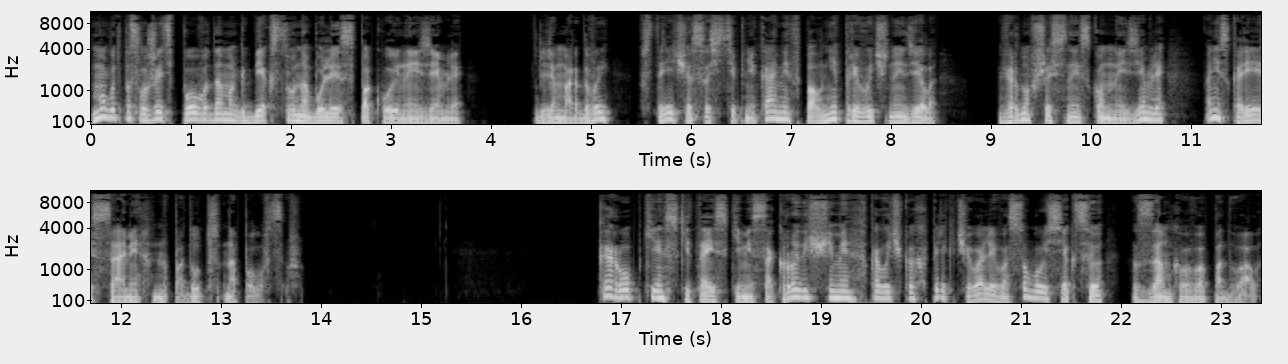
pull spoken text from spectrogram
могут послужить поводом к бегству на более спокойные земли. Для мордвы встреча со степняками вполне привычное дело. Вернувшись на исконные земли, они скорее сами нападут на половцев. Коробки с китайскими «сокровищами» в кавычках перекочевали в особую секцию замкового подвала.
